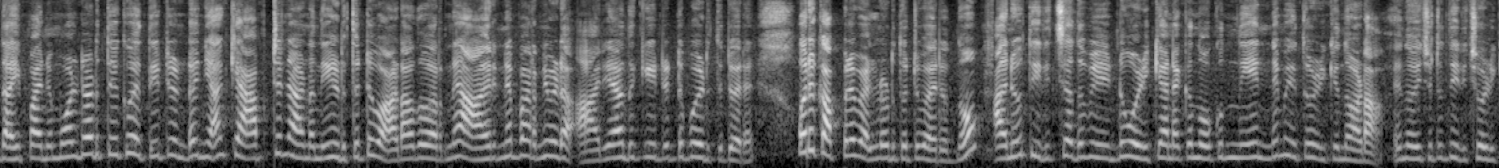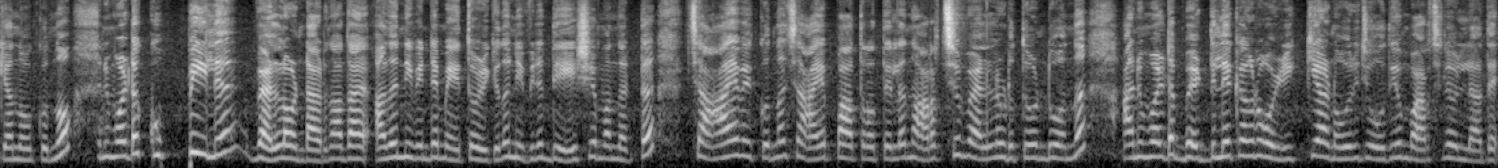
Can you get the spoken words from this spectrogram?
ദാ ഇപ്പം അനുമോളുടെ അടുത്തേക്കും എത്തിയിട്ടുണ്ട്. ഞാൻ ക്യാപ്റ്റനാണ് നീ എടുത്തിട്ട് വാടാന്ന് പറഞ്ഞ് ആര്യനെ പറഞ്ഞു വിടാം. ആര്യ അത് കേട്ടിട്ട് പോയി എടുത്തിട്ട് വരാൻ. ഒരു കപ്പിൽ വെള്ളം എടുത്തിട്ട് വരുന്നു. അനു തിരിച്ചത് വീണ്ടും ഒഴിക്കാനൊക്കെ നോക്കുന്നു. നീ എന്നെ മേത്ത് ഒഴിക്കുന്നോടാ എന്ന് വെച്ചിട്ട് തിരിച്ചൊഴിക്കാൻ നോക്കുന്നു. അനുമോളുടെ കുപ്പിയിൽ വെള്ളം ഉണ്ടായിരുന്നു. അത് അത് നിവിന്റെ മേത്ത് ഒഴിക്കുന്നു. നിവിന് ദേഷ്യം വന്നിട്ട് ചായ വെക്കുന്ന ചായപാത്രത്തിൽ നിറച്ച് വെള്ളം എടുത്തുകൊണ്ട് വന്ന് അനുമോളുടെ ബെഡിലേക്ക് അങ്ങോട്ട് ഒഴിക്കുകയാണ്. ഒരു ചോദ്യവും പറച്ചിലും ഇല്ലാതെ.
